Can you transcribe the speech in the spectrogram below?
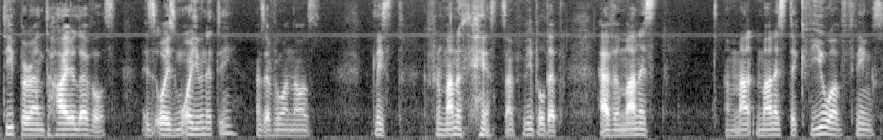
deeper and higher levels, is always more unity, as everyone knows, at least for monotheists and for people that have a monist, a monistic view of things.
